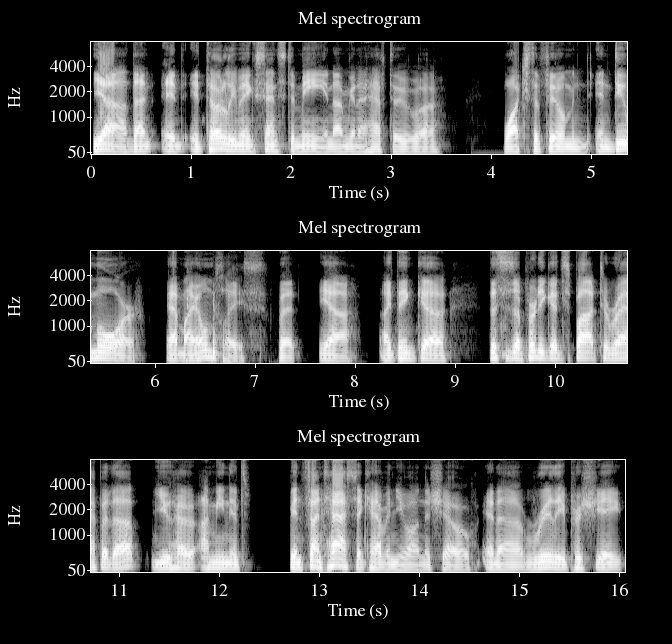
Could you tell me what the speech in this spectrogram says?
Yeah, that it, it totally makes sense to me, and I'm gonna have to uh, watch the film and, and do more at my own place. But yeah, I think uh, this is a pretty good spot to wrap it up. You have, I mean, it's been fantastic having you on the show, and uh, really appreciate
